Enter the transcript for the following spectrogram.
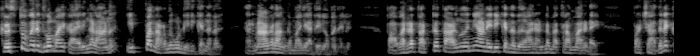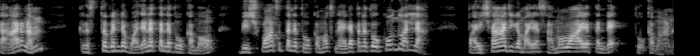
ക്രിസ്തുവിരുദ്ധവുമായ കാര്യങ്ങളാണ് ഇപ്പം നടന്നുകൊണ്ടിരിക്കുന്നത്. എറണാകുളം അങ്കമാലി അതിരൂപതയിൽ അപ്പോൾ അവരുടെ തട്ട് താഴ്ന്നു തന്നെയാണ് ഇരിക്കുന്നത് ആ രണ്ട് മെത്രന്മാരുടെ. പക്ഷെ അതിന് കാരണം ക്രിസ്തുവിന്റെ വചനത്തിന്റെ തൂക്കമോ വിശ്വാസത്തിന്റെ തൂക്കമോ സ്നേഹത്തിന്റെ തൂക്കമോ ഒന്നും അല്ല. പൈശാചികമായ സമവായത്തിന്റെ തൂക്കമാണ്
